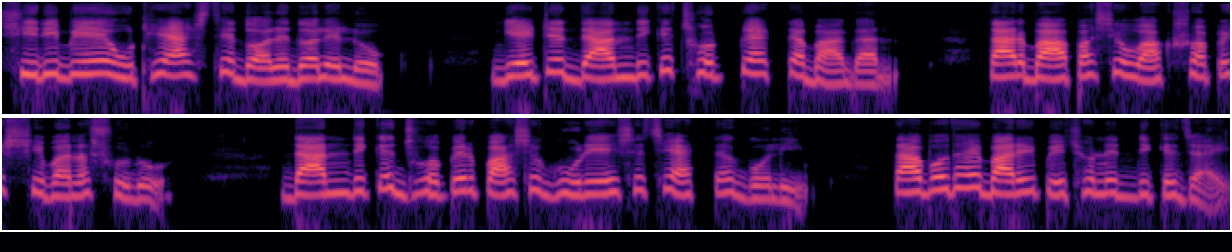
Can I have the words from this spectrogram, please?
সিঁড়ি বেয়ে উঠে আসছে দলে দলে লোক। গেটের ডান দিকে ছোট্ট একটা বাগান। তার বা পাশে ওয়ার্কশপের সীমানা শুরু। ডান দিকে ঝোপের পাশে ঘুরে এসেছে একটা গলি। তা বোধহয় বাড়ির পেছনের দিকে যায়।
